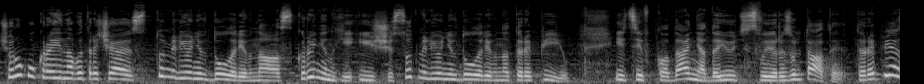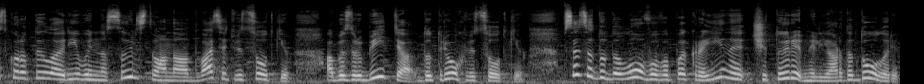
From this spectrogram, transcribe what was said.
Щороку країна витрачає 100 мільйонів доларів на скринінги і 600 мільйонів доларів на терапію. І ці вкладання дають свої результати. Терапія скоротила рівень насильства на 20%, а безробіття до 3%. Все це додало ВВП країни 4 мільярда доларів.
